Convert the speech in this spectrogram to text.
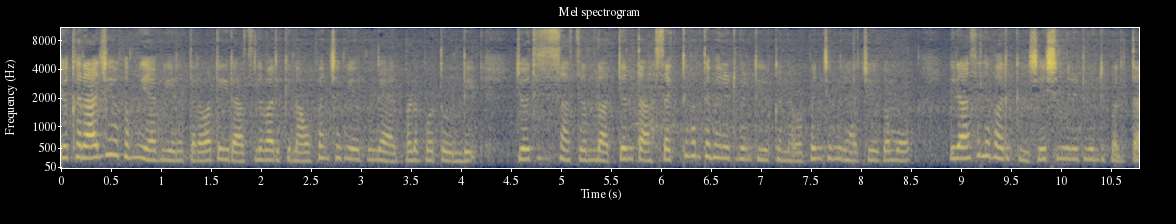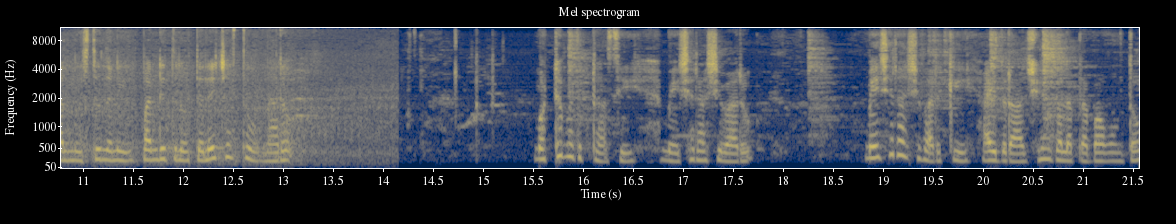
ఈ యొక్క రాజయోగం యాభై ఏళ్ళ తర్వాత ఈ రాశుల వారికి నవపంచమి యోగంగా ఏర్పడబోతుంది. జ్యోతిష శాస్త్రంలో అత్యంత శక్తివంతమైనటువంటి యొక్క నవపంచమి రాజయోగము ఈ రాశుల వారికి విశేషమైనటువంటి ఫలితాలను ఇస్తుందని పండితులు తెలియజేస్తూ ఉన్నారు. మొట్టమొదటి రాశి మేషరాశి వారు. మేషరాశి వారికి ఐదు రాజయోగాల ప్రభావంతో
